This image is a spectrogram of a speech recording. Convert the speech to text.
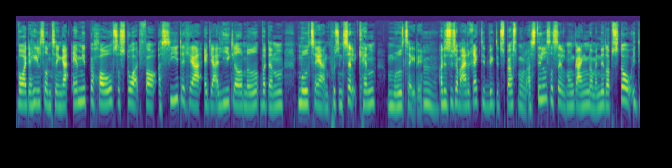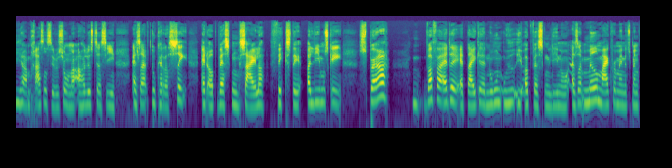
hvor at jeg hele tiden tænker, er mit behov så stort for at sige det her, at jeg er ligeglad med, hvordan modtageren potentielt kan modtage det? Mm. Og det synes jeg er et rigtig vigtigt spørgsmål at stille sig selv nogle gange, når man netop står i de her pressede situationer og har lyst til at sige, altså, du kan da se, at opvasken sejler, fix det, og lige måske spørge Hvorfor er det, at der ikke er nogen ude i opvasken lige nu? Altså med micromanagement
